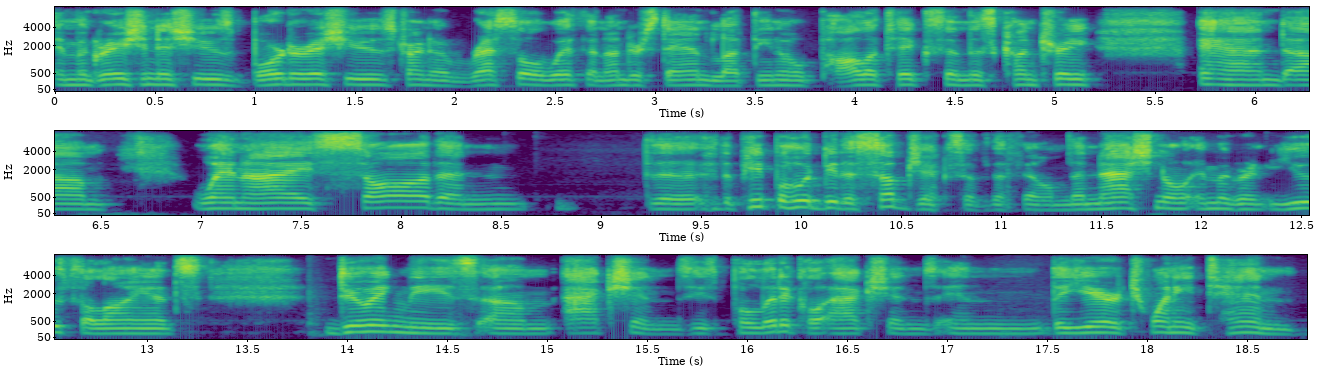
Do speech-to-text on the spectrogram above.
immigration issues, border issues, trying to wrestle with and understand Latino politics in this country. And um, when I saw the the the people who would be the subjects of the film, the National Immigrant Youth Alliance, doing these um, actions, these political actions in the year 2010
